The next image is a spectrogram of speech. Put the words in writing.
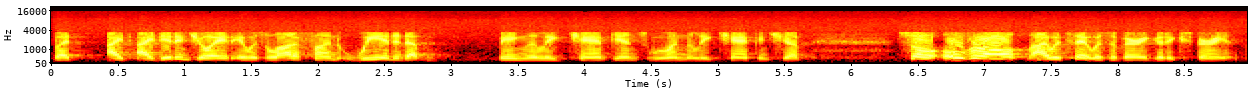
but I, I did enjoy it. It was a lot of fun. We ended up being the league champions. We won the league championship. So overall, I would say it was a very good experience.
